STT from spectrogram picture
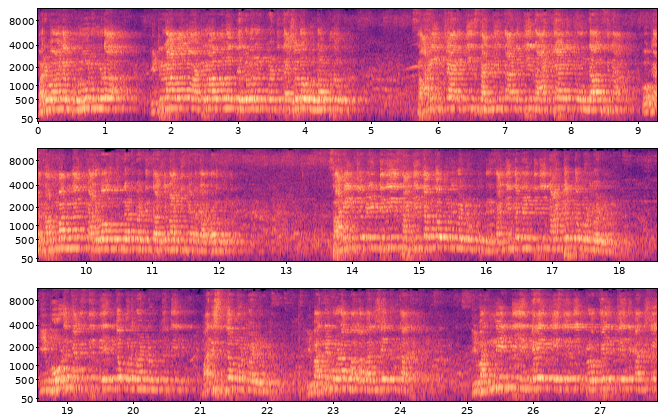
మరి వాళ్ళ గురువులు కూడా ఇటు రావాలో అటు రావాలో తెలియనటువంటి దశలో ఉన్నప్పుడు సాహిత్యానికి సంగీతానికి నాట్యానికి ఉండాల్సిన ఒక సంబంధం కరువవుతున్నటువంటి దశ నాకు ఇక్కడ కనబడుతుంది. సాహిత్యం ఏంటిది? సంగీతంతో సంగీతం ఈ మూడు కలిగితే దేనితో ముడిపడి ఉంటుంది? మనిషితో ముడిపడి ఉంటుంది. ఇవన్నీ కూడా మళ్ళీ మనిషే ఉండాలి. ఇవన్నిటిని ఎంకరేజ్ చేసేది ప్రోత్సహించేది మనిషి.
